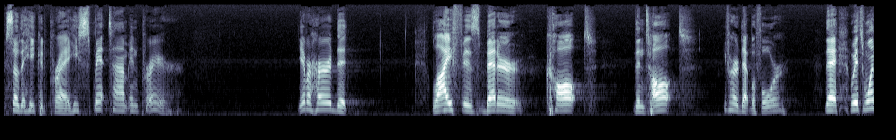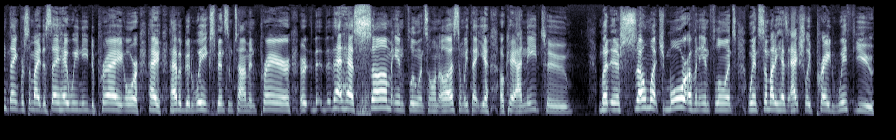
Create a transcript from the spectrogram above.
so that he could pray. He spent time in prayer. You ever heard that life is better caught than taught? You've heard that before. That it's one thing for somebody to say, hey, we need to pray, or hey, have a good week, spend some time in prayer. Or th- that has some influence on us, and we think, yeah, okay, I need to but there's so much more of an influence when somebody has actually prayed with you,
